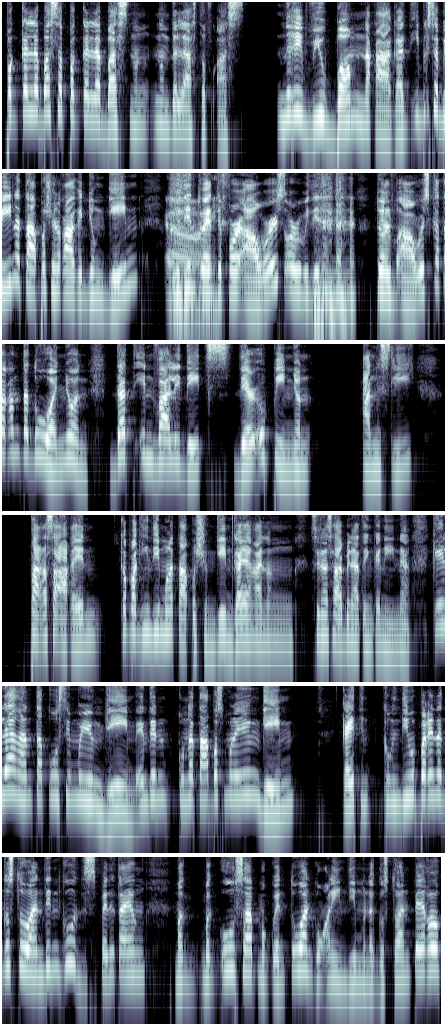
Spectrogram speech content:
pagkalabas sa pagkalabas ng ng The Last of Us ni-review bomb na kagad. Ibig sabihin, natapos yun na kagad yung game within Oo. 24 hours or within 12 hours. Katakantaduhan yun. That invalidates their opinion, honestly, para sa akin, kapag hindi mo natapos yung game, gaya nga ng sinasabi natin kanina, kailangan tapusin mo yung game. And then, kung natapos mo na yung game, kahit kung hindi mo pa rin nagustuhan, then goods. Pwede tayong mag, mag-usap, magkwentuhan kung ano hindi mo nagustuhan. Pero,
